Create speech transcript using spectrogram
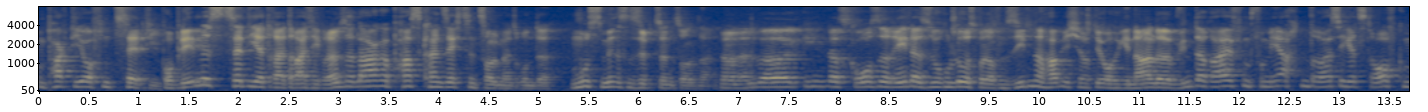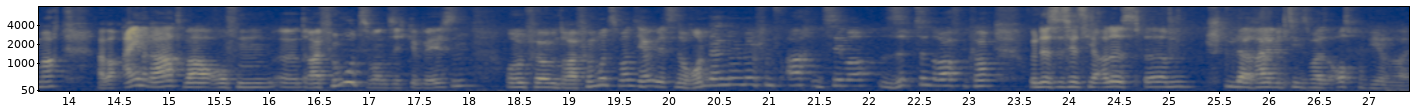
und pack die auf den Zetti. Problem ist, Zetti hat 330 Bremsanlage, passt kein 16 Zoll mehr drunter. Muss mindestens 17 Zoll sein. Ja, und dann äh, ging das große Rädersuchen los, weil auf dem 7er habe ich die originale Winterreifen vom E38 jetzt drauf gemacht. Aber ein Rad war auf dem äh, 325 gewesen. Und für den 325 habe ich jetzt eine Rondell 0058 in Zimmer 17 draufgekloppt. Und das ist jetzt hier alles ähm, Spielerei bzw. Ausprobiererei.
